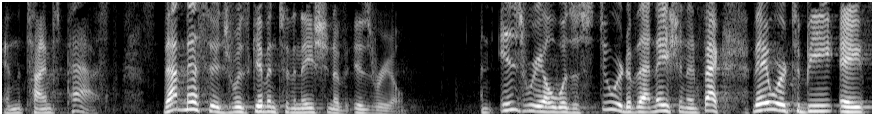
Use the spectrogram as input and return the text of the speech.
in the times past. That message was given to the nation of Israel. And Israel was a steward of that nation. In fact, they were to be a,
